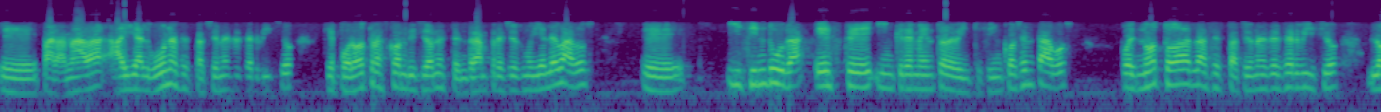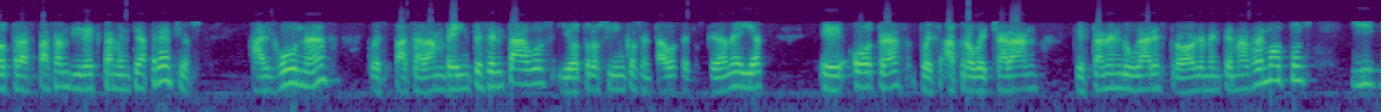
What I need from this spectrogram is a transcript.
eh, para nada. Hay algunas estaciones de servicio que por otras condiciones tendrán precios muy elevados eh, y sin duda este incremento de 25 centavos, pues no todas las estaciones de servicio lo traspasan directamente a precios. Algunas pues pasarán 20 centavos y otros 5 centavos se los quedan ellas eh, otras pues aprovecharán que están en lugares probablemente más remotos y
